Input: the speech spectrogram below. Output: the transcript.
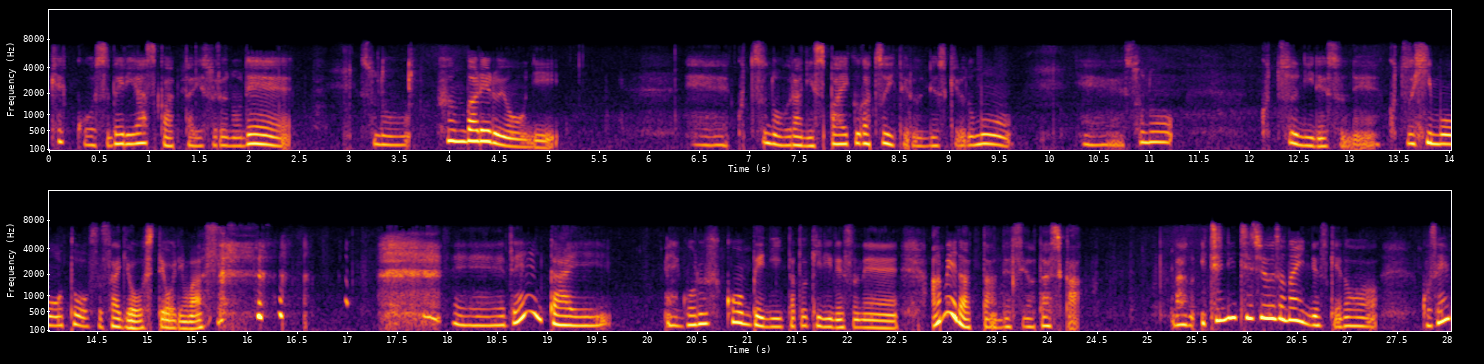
結構滑りやすかったりするので、その踏ん張れるように、えー、靴の裏にスパイクがついてるんですけれども、えー、その靴にですね、靴紐を通す作業をしております えー、前回、えゴルフコンペに行った時にですね、雨だったんですよ、確か。あの一日中じゃないんですけど、午前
